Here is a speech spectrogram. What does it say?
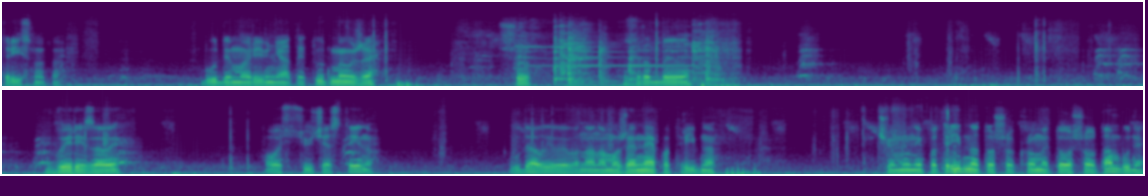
тріснуто. Будемо рівняти. Тут ми вже що зробили. Вирізали ось цю частину. Удалили, вона нам уже не потрібна. Чому не потрібно? То що крім того, що там буде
